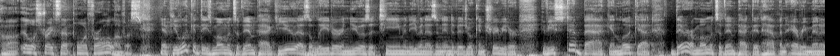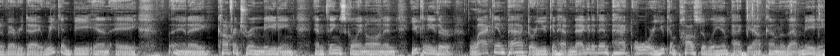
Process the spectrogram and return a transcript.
uh, illustrates that point for all of us. Yeah, if you look at these moments of impact, you as a leader and you as a team and even as an individual contributor, if you step back and look at there are moments of impact that happen every minute of every day. We can be in a in a conference room meeting and things going on and you can either lack impact or you can have negative impact or you can positively impact the outcome of that meeting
